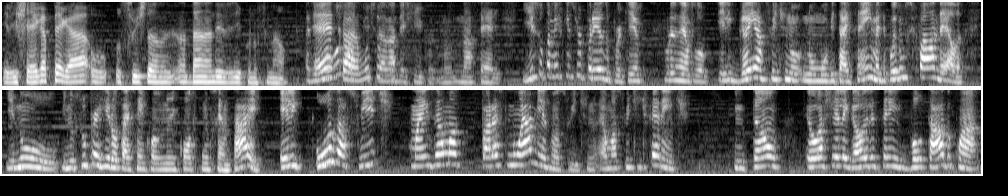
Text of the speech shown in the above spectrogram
ele chega a pegar o, o switch da, da Nandesico no final. Mas ele É, não usa cara, a Switch muito da. Nadeshiko no- na série. E isso eu também fiquei surpreso, porque, por exemplo, ele ganha a Switch no, no Movie Tyson, mas depois não se fala dela. E no, e no Super Hero Tyson, quando no encontro com o Sentai, ele usa a Switch, mas é uma. Parece que não é a mesma Switch, é uma Switch diferente. Então, eu achei legal eles terem voltado com a,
